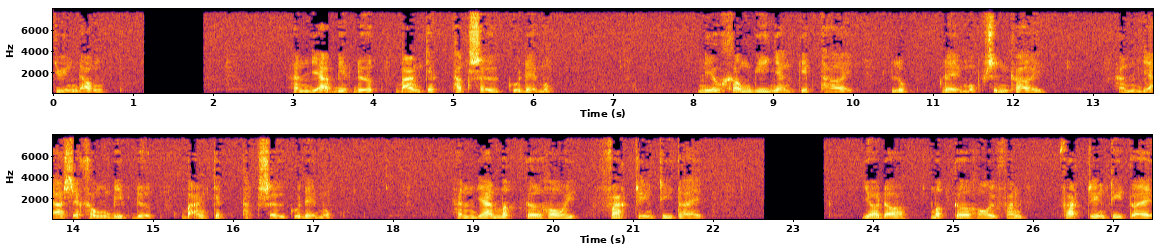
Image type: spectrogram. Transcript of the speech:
chuyển động. Hành giả biết được bản chất thật sự của đề mục. Nếu không ghi nhận kịp thời lúc đề mục sinh khởi, hành giả sẽ không biết được bản chất thật sự của đề mục hành giả mất cơ hội phát triển trí tuệ. Do đó, mất cơ hội phản phát triển trí tuệ,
